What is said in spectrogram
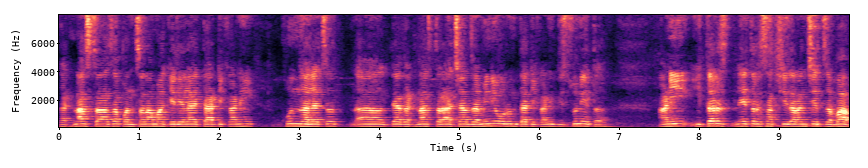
घटनास्थळाचा पंचनामा केलेला आहे. त्या ठिकाणी खून झाल्याचं त्या घटनास्थळाच्या जमिनीवरून त्या ठिकाणी दिसून येतं. आणि इतर नेत्रसाक्षीदारांचे जबाब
